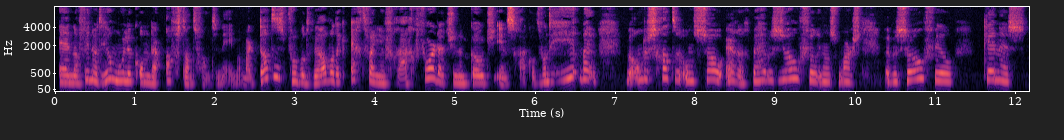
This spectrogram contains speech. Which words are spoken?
En dan vinden we het heel moeilijk om daar afstand van te nemen. Maar dat is bijvoorbeeld wel wat ik echt van je vraag voordat je een coach inschakelt. Want heel, we onderschatten ons zo erg. We hebben zoveel in ons mars. We hebben zoveel kennis,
